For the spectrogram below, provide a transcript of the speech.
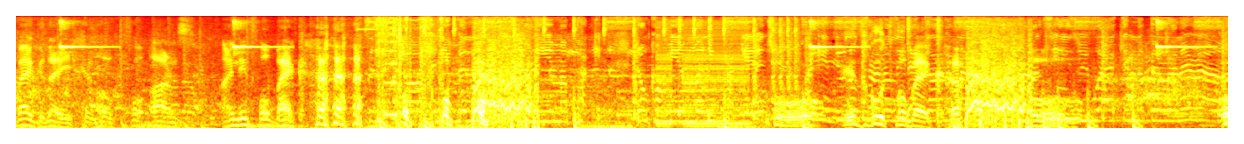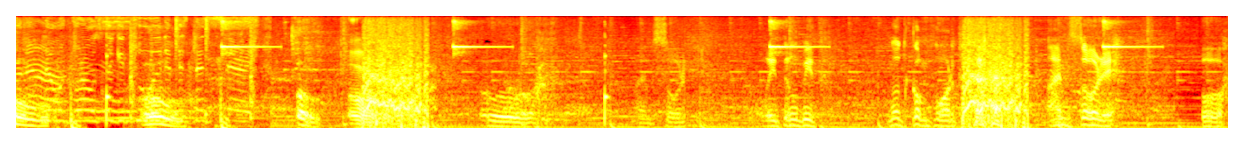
Back day, you know, for arms. I need for back. oh, it's good for back. oh. Oh. Oh. Oh. I'm sorry. Little bit not comfort. I'm sorry. Oh.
